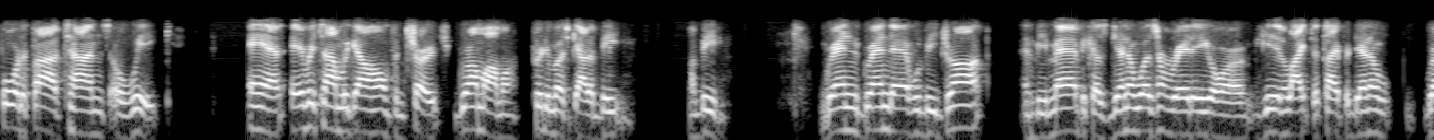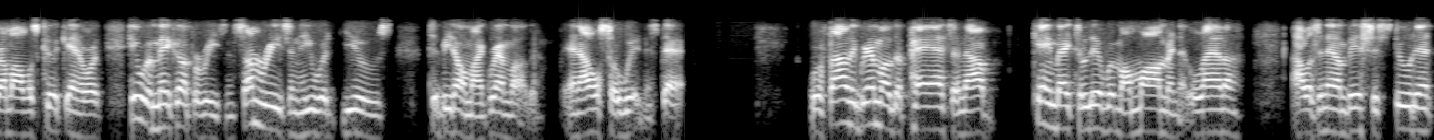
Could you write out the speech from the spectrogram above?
four to five times a week and every time we got home from church, grandmama pretty much got a beating, a beating. Grand granddad would be drunk and be mad because dinner wasn't ready or he didn't like the type of dinner grandma was cooking or he would make up a reason, some reason he would use to beat on my grandmother. And I also witnessed that. Well, finally, grandmother passed, and I came back to live with my mom in Atlanta. I was an ambitious student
